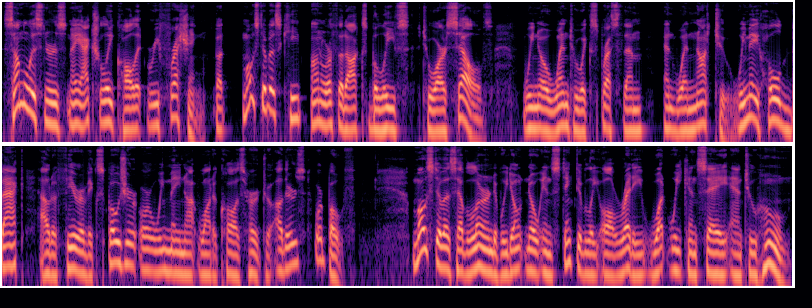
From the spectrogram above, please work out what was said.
Some listeners may actually call it refreshing, but most of us keep unorthodox beliefs to ourselves. We know when to express them and when not to. We may hold back out of fear of exposure, or we may not want to cause hurt to others, or both. Most of us have learned, if we don't know instinctively already, what we can say and to whom.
